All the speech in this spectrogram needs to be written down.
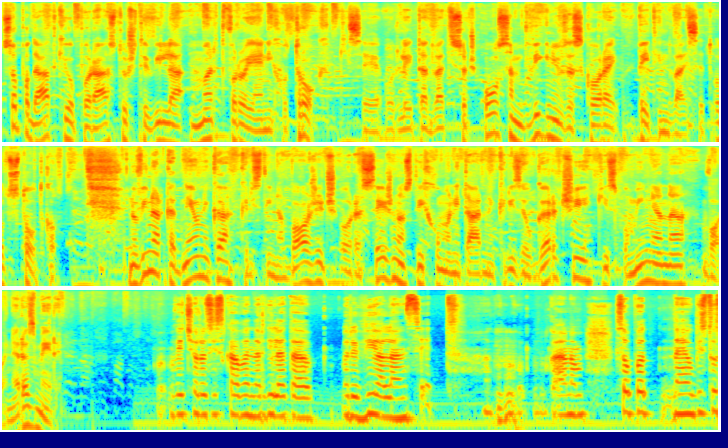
so podatki o porastu števila mrtvorojenih otrok, ki se je od leta 2008 dvignil za skoraj 25 odstotkov. Novinarka dnevnika Kristina Božič o razsežnostih humanitarne krize v Grčiji, ki spominja na vojne razmere večjo raziskavo naredila ta revija Lancet. Mhm. So pa ne, v bistvu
